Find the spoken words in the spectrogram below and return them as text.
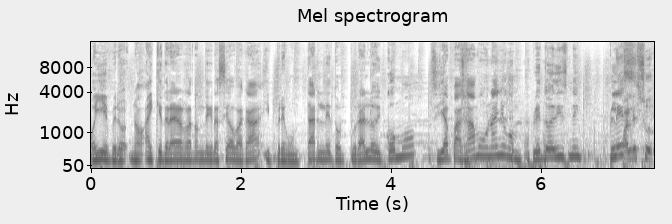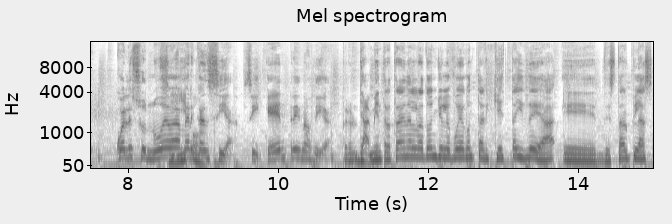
Oye, pero no, hay que traer al ratón desgraciado para acá y preguntarle, torturarlo de cómo, si ya pagamos un año completo de Disney Plus. ¿Cuál es su, cuál es su nueva Sí, po. mercancía? Sí, que entre y nos diga. pero, Ya, mientras traen al ratón, yo les voy a contar que esta idea eh, de Star Plus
